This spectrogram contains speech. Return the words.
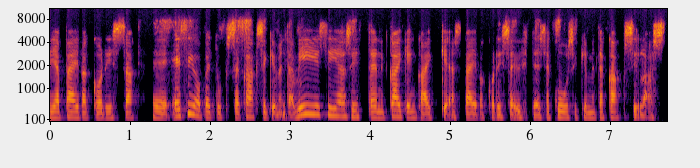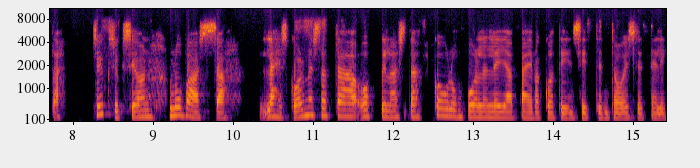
ja päiväkodissa e, esiopetuksessa 25 ja sitten kaiken kaikkiaan päiväkodissa yhteensä 62 lasta. Syksyksi on luvassa lähes 300 oppilasta koulun puolelle ja päiväkotiin sitten toiset, eli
